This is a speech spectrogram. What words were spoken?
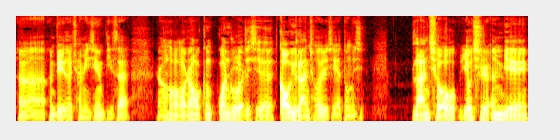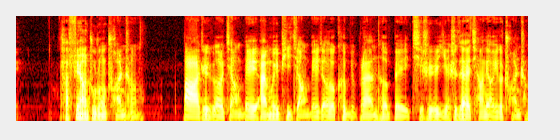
呃 NBA 的全明星比赛，然后让我更关注了这些高于篮球的这些东西。篮球，尤其是 NBA，它非常注重传承，把这个奖杯 MVP 奖杯叫做科比布莱恩特杯，其实也是在强调一个传承。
